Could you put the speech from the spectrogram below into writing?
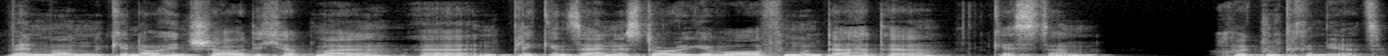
wenn man genau hinschaut. Ich habe mal äh, einen Blick in seine Story geworfen und da hat er gestern Rücken trainiert.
